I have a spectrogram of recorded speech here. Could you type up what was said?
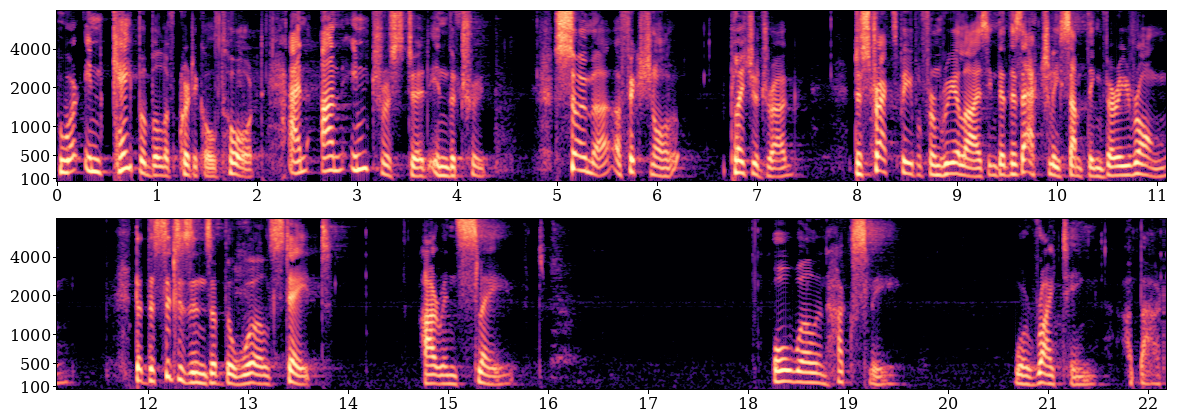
who are incapable of critical thought and uninterested in the truth. Soma, a fictional pleasure drug, distracts people from realizing that there's actually something very wrong, that the citizens of the world state are enslaved. Orwell and Huxley were writing about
